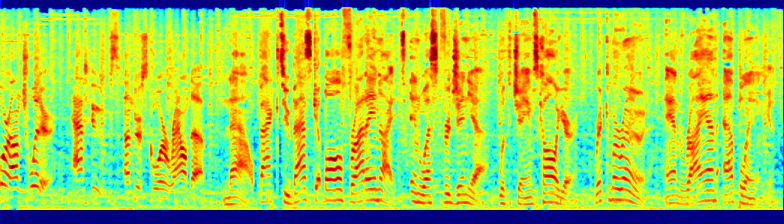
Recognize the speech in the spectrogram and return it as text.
or on Twitter at hoops underscore roundup. Now back to Basketball Friday Night in West Virginia with James Collier, Rick Marone, and Ryan Epling.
